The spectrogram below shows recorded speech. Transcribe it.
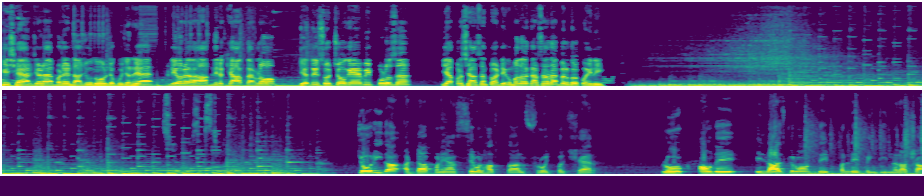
ਕਿ ਸ਼ਹਿਰ ਜਿਹੜਾ ਬੜੇ ਨਾਜ਼ੁਕ ਦੌਰ ਚੋਂ ਗੁਜ਼ਰ ਰਿਹਾ ਹੈ। ਔਰ ਆਪ ਦੀ ਰੱਖਿਆ ਆਪ ਕਰ ਲਓ। ਜੇ ਤੁਸੀਂ ਸੋਚੋਗੇ ਵੀ ਪੁਲਿਸ ਜਾਂ ਪ੍ਰਸ਼ਾਸਨ ਤੁਹਾਡੀ ਕੋਈ ਮਦਦ ਕਰ ਸਕਦਾ, ਬਿਲਕੁਲ ਕੋਈ ਨਹੀਂ। ਚੋਰੀ ਦਾ ਅੱਡਾ ਬਣਿਆ ਸਿਵਲ ਹਸਪਤਾਲ ਫਿਰੋਜ਼ਪੁਰ ਸ਼ਹਿਰ। ਲੋਕ ਆਉਂਦੇ ਇਲਾਜ ਕਰਵਾਉਣ ਤੇ ਪੱਲੇ ਪੈਂਦੀ ਨਿਰਾਸ਼ਾ।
